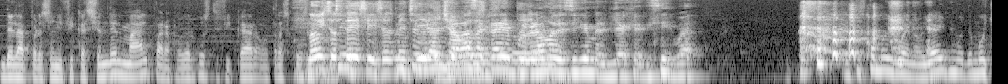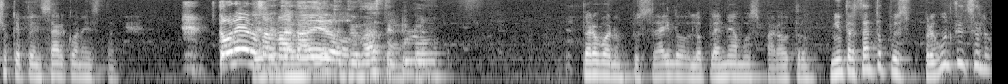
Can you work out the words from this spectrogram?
de la personificación del mal para poder justificar otras cosas. No hizo tesis, es mentira, ya va a sacar el programa de. Sígueme el viaje, dice igual. Esto está muy bueno y hay mucho que pensar con esto. Toreros al matadero. te turbaste, culo. Pero bueno, pues ahí lo, lo planeamos para otro. Mientras tanto, pues pregúntenselo.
